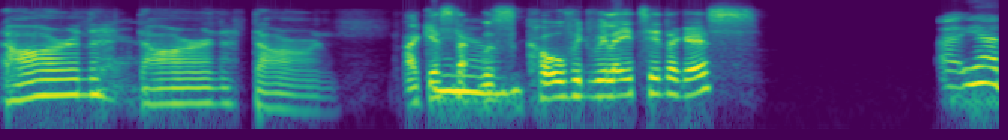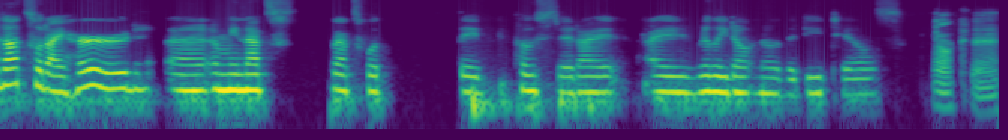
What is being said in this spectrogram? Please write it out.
Darn, Yeah. darn, darn. I guess I that was. COVID related. I guess. uh, yeah, that's what I heard. Uh, I mean, that's that's what they posted. I I really don't know the details. Okay.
